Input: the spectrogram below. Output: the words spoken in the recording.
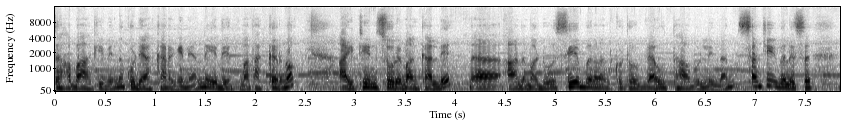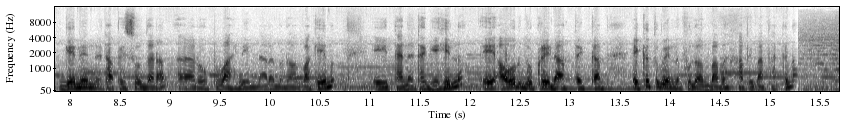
සහභාගී වෙන්න කුඩයක් අරගෙන යන්න. ඒ දේත් මතක් කරනවා. ITN සූරේ මංගල්‍යයේ ආනමඩුව සියඹරලන් කොටුව වැව්තාවුල් ඉඳන් සජීව ලෙස ගෙනෙන්නට අපි සූදානම් රූපවාහිනියෙන් නරඹනවා වගේම ඒ තැනට ගිහිල්ලා ඒ අවුරුදු ක්‍රීඩාත් එක්කත් එකතු වෙන්න පුළුවන් බව අපි මතක් කරනවා.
